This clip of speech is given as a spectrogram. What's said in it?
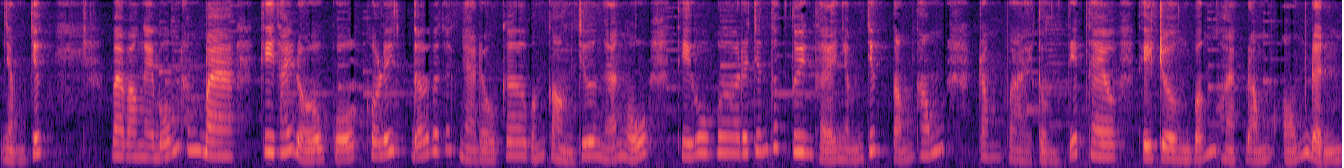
nhậm chức và vào ngày 4 tháng 3, khi thái độ của Collins đối với các nhà đầu cơ vẫn còn chưa ngã ngủ, thì Hoover đã chính thức tuyên thệ nhậm chức tổng thống. Trong vài tuần tiếp theo, thị trường vẫn hoạt động ổn định.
